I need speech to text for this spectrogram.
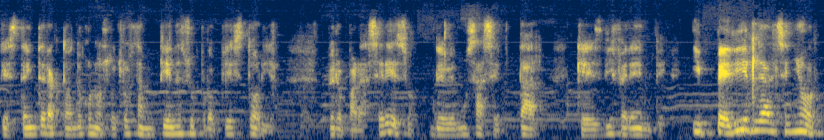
que está interactuando con nosotros también tiene su propia historia, pero para hacer eso debemos aceptar que es diferente y pedirle al Señor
